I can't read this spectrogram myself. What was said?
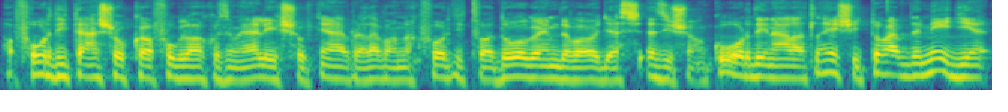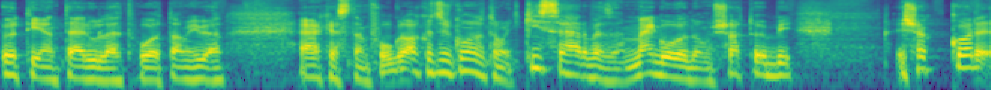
a fordításokkal foglalkozom, mert elég sok nyelvre le vannak fordítva a dolgaim, de valahogy ez, ez is olyan koordinálatlan, és így tovább, de négy ilyen, öt ilyen terület volt, amivel elkezdtem foglalkozni, és gondoltam, hogy kiszervezem, megoldom, stb. És akkor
